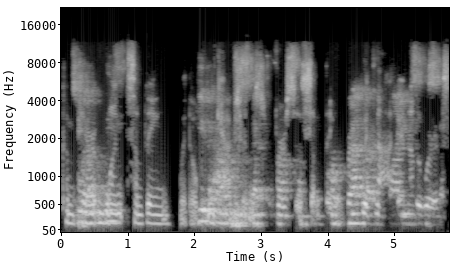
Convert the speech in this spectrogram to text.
Compare at one something with open captions versus something with not. In other words,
